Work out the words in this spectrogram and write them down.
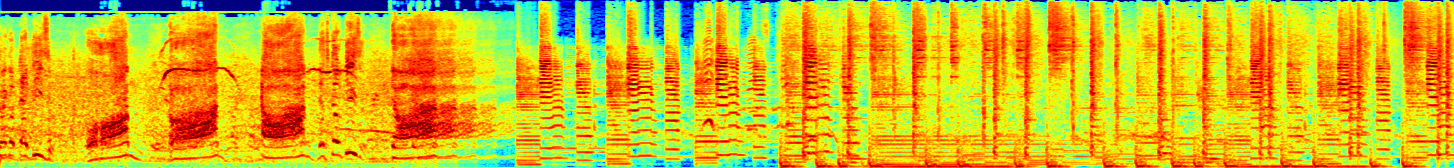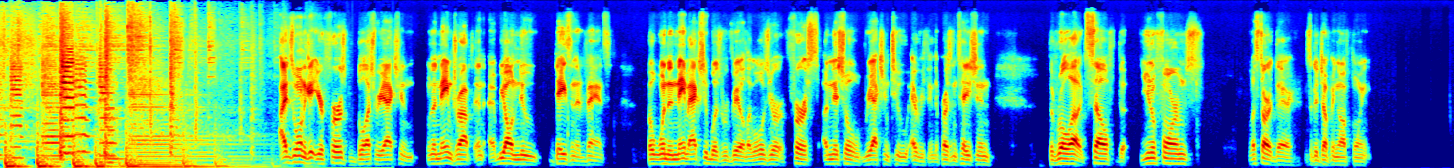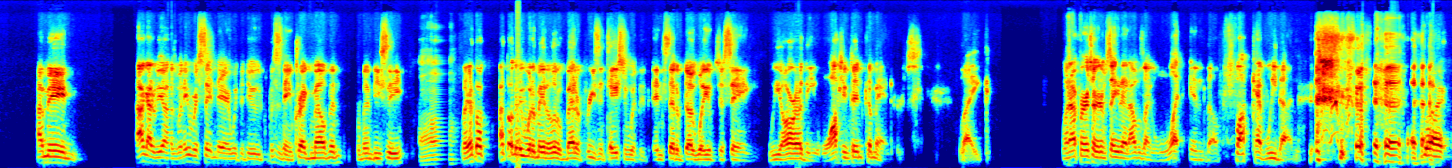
crank up that diesel. Um, um, um, let's go diesel. Um. I just want to get your first blush reaction when the name dropped, and we all knew days in advance. But when the name actually was revealed, like what was your first initial reaction to everything? The presentation, the rollout itself, the uniforms. Let's start there. It's a good jumping off point. I mean, I gotta be honest, when they were sitting there with the dude, what's his name? Craig Melvin from NBC. Uh-huh. Like I thought I thought they would have made a little better presentation with it instead of Doug Williams just saying we are the Washington Commanders. Like when I first heard him say that, I was like, what in the fuck have we done? but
